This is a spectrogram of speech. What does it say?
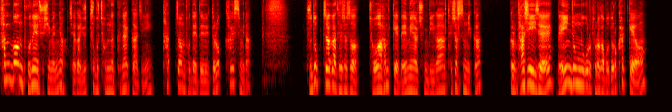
한 번 보내주시면요 제가 유튜브 접는 그날까지 타점 보내드리도록 하겠습니다. 구독자가 되셔서 저와 함께 매매할 준비가 되셨습니까? 그럼 다시 이제 메인 종목으로 돌아가 보도록 할게요.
